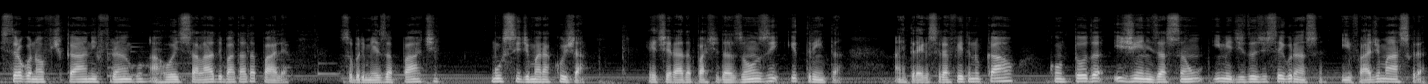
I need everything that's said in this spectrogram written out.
estrogonofe de carne, frango, arroz, salada e batata palha. Sobremesa à parte, mousse de maracujá. Retirada a partir das 11h30. A entrega será feita no carro com toda higienização e medidas de segurança e vá de máscara.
